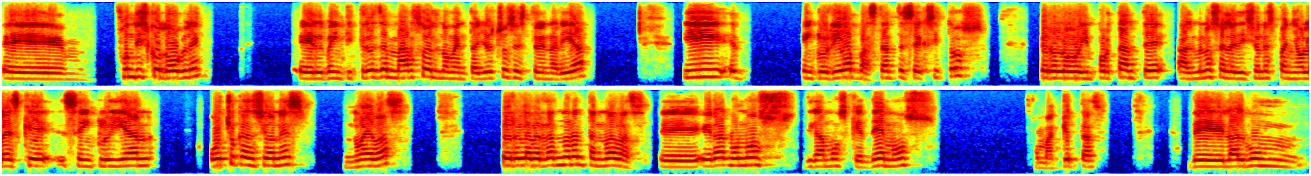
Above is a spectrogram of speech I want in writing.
eh, fue un disco doble, el 23 de marzo del 98 se estrenaría y eh, incluiría bastantes éxitos, pero lo importante, al menos en la edición española, es que se incluían ocho canciones nuevas, pero la verdad no eran tan nuevas, eh, eran unos, digamos que demos o maquetas del álbum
